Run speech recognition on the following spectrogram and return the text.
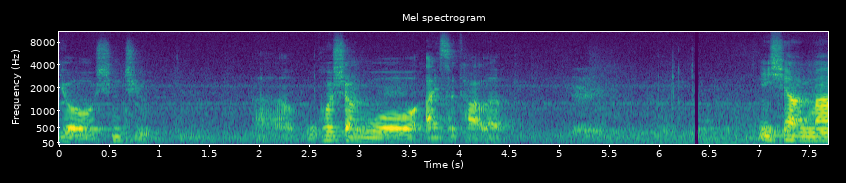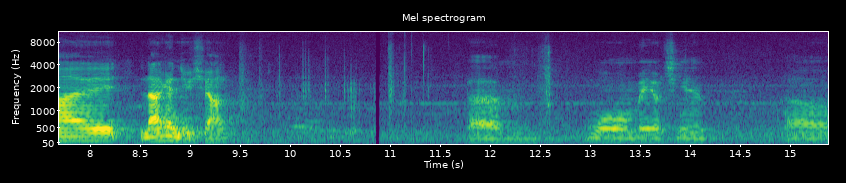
有兴趣，呃，我想我爱死他了。你想买哪个女生？嗯，我没有钱，呃，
